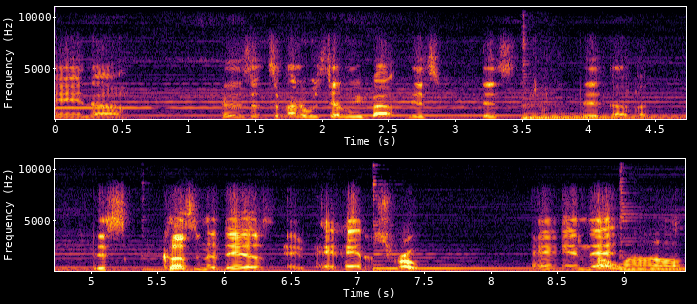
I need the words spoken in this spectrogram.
and uh, somebody was telling me about this this this, uh, uh, this cousin of theirs had had a stroke and Oh that wow.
